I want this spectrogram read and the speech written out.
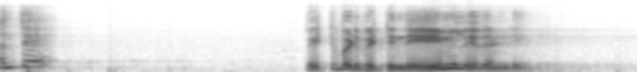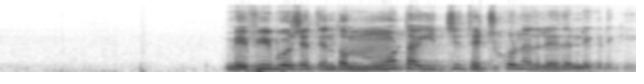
అంతే. పెట్టుబడి పెట్టింది ఏమీ లేదండి. మెఫీ భవిష్యత్ ఇంత మూట ఇచ్చి తెచ్చుకున్నది లేదండి ఇక్కడికి.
